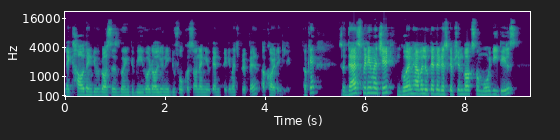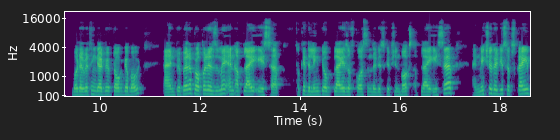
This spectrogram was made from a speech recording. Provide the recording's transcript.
like how the interview process is going to be, what all you need to focus on, and you can pretty much prepare accordingly. Okay. So that's pretty much it. Go and have a look at the description box for more details about everything that we've talked about and prepare a proper resume and apply ASAP. Okay, the link to apply is of course in the description box. Apply ASAP and make sure that you subscribe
